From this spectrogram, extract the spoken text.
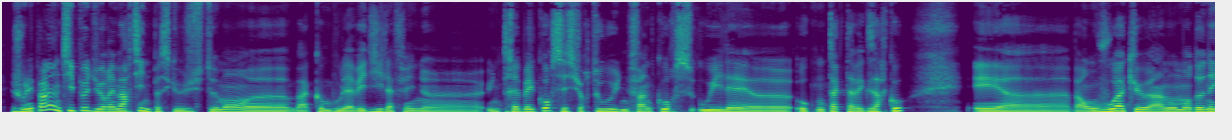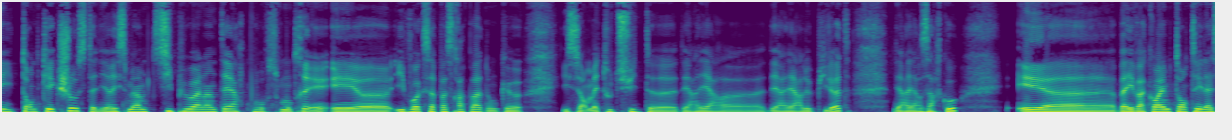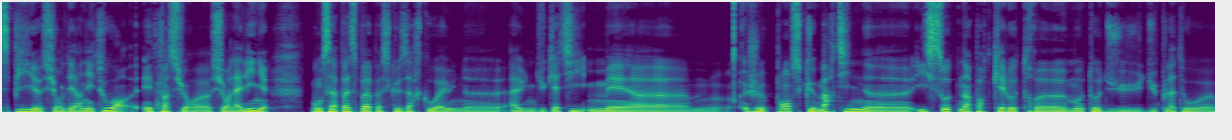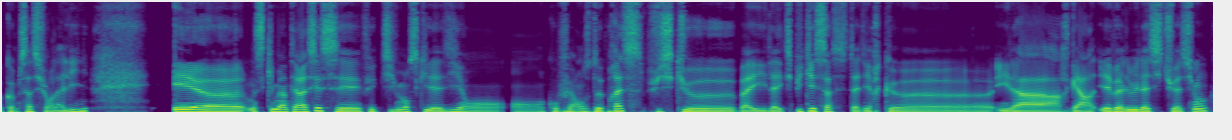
Je voulais parler un petit peu du Ray Martin parce que justement, euh, bah, comme vous l'avez dit, il a fait une, une très belle course et surtout une fin de course où il est euh, au contact avec Zarco et euh, bah, on voit qu'à un moment donné, il tente quelque chose, c'est-à-dire il se met un petit peu à l'inter pour se montrer et il voit que ça passera pas, donc il se remet tout de suite derrière derrière le pilote, derrière Zarco et bah, il va quand même tenter la spi sur le dernier tour, enfin sur sur la ligne. Bon, ça passe pas parce que Zarco a une a une Ducati mais euh, je pense que Martin euh, il saute n'importe quelle autre euh, moto du, plateau comme ça sur la ligne. Et ce qui m'intéressait, c'est effectivement ce qu'il a dit en, en, conférence de presse, puisque bah, il a expliqué ça, c'est-à-dire que il a évalué la situation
